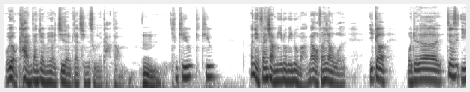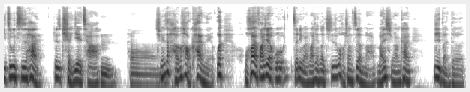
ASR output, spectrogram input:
我有看，但就没有记得比较清楚的卡通。嗯，QQ QQ，那你分享咪路咪路嘛？那我分享我一个，我觉得真的是遗珠之憾，就是犬夜叉。嗯，哦，犬夜叉很好看呢。我我后来发现，我整理完发现说，其实我好像真的蛮蛮喜欢看日本的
